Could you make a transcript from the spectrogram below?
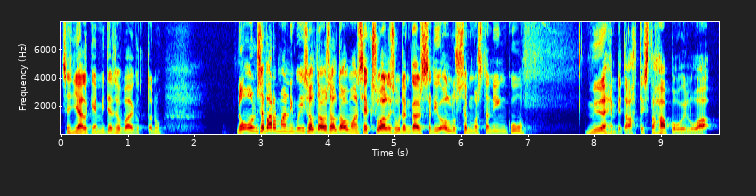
sen jälkeen, miten se on vaikuttanut – No on se varmaan niin kuin isolta osalta oman seksuaalisuuden kanssa niin ollut semmoista niin kuin myöhempi tahtista hapuilua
